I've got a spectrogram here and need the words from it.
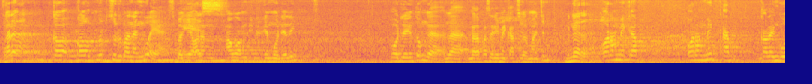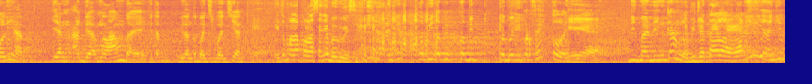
Karena kalau kalau menurut sudut pandang gue ya sebagai Yes. orang awam di dunia modeling, modeling tuh nggak nggak nggak lepas dari make up segala macem. bener. Orang make up orang make up kalau yang gue lihat yang agak melambai kita bilang kebanci-bancian. Itu malah polasannya bagus. Iya anjir. Lebih lebih lebih lebih perfecto lah iya. Dibandingkan loh. Lebih detail ya kan? Iya anjir.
